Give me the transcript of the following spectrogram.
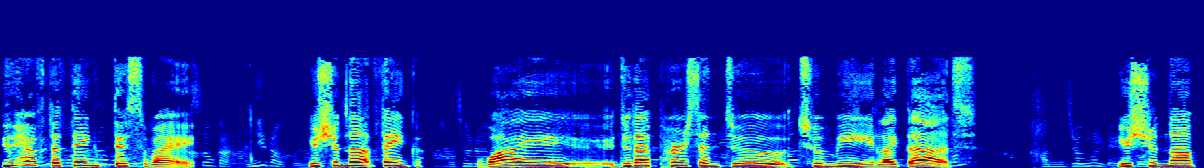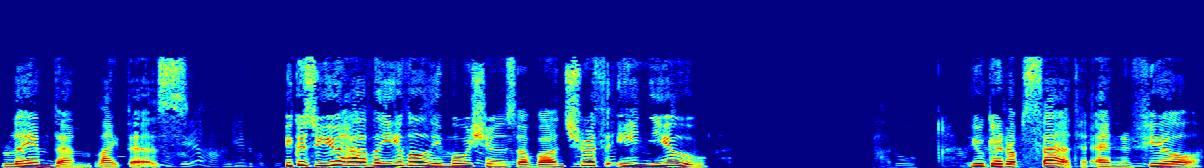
You have to think this way. You should not think, why do that person do to me like that? You should not blame them like this. Because you have evil emotions of untruth in you you get upset and feel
